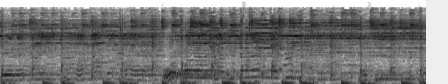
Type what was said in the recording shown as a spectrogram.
તેરે કઈ ખાણા બનાયા ઉપર કઈ જાય પછી લખી તો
